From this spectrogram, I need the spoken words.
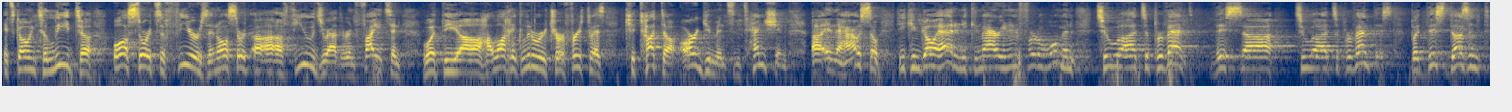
it's going to lead to all sorts of fears and all sorts of feuds rather and fights and what the halachic literature refers to as kitata, arguments and tension uh, in the house. So he can go ahead and he can marry an infertile woman to uh, to prevent this uh, to uh, to prevent this. But this doesn't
